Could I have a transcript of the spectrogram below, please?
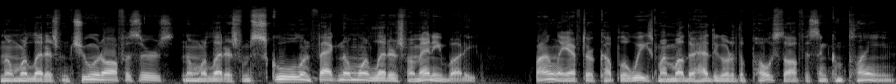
No more letters from truant officers, no more letters from school, in fact, no more letters from anybody. Finally, after a couple of weeks, my mother had to go to the post office and complain.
